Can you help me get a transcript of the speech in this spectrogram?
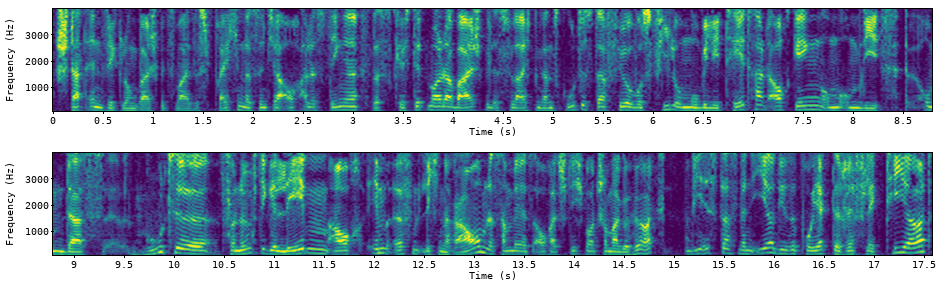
Stadtentwicklung beispielsweise sprechen. Das sind ja auch alles Dinge. Das Kirchdittmolder Beispiel ist vielleicht ein ganz gutes dafür, wo es viel um Mobilität halt auch ging, um, um die, um das gute, vernünftige Leben auch im öffentlichen Raum. Das haben wir jetzt auch als Stichwort schon mal gehört. Wie ist das, wenn ihr diese Projekte reflektiert,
